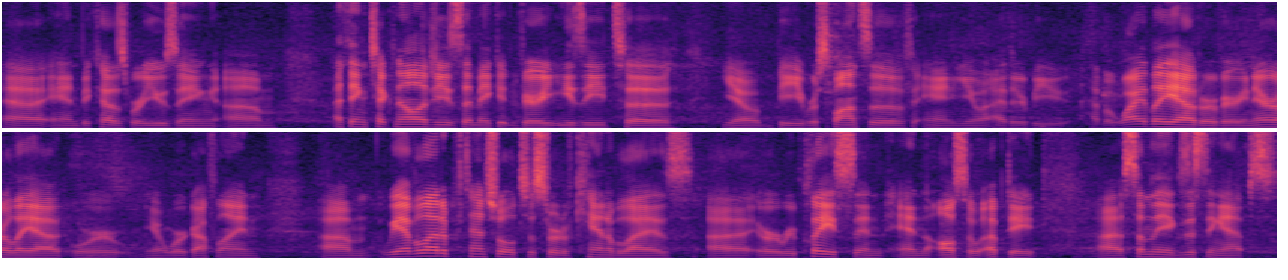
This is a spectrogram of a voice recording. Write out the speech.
uh, and because we're using, um, I think, technologies that make it very easy to you know, be responsive and you know, either be have a wide layout or a very narrow layout or you know, work offline. Um, we have a lot of potential to sort of cannibalize uh, or replace and, and also update uh, some of the existing apps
